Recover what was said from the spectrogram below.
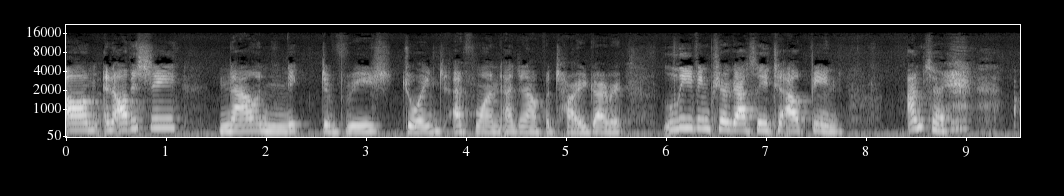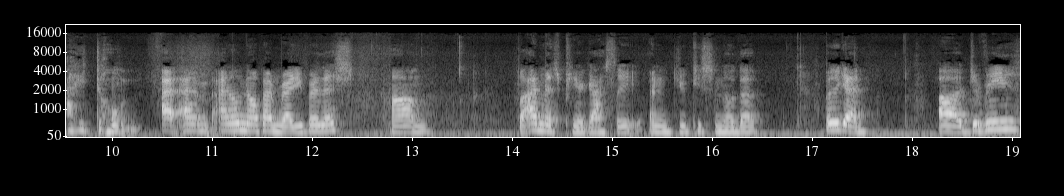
um, and obviously now Nick de Vries joined F1 as an AlphaTauri driver, leaving Pierre Gasly to Alpine. I'm sorry, I don't I I'm, I don't know if I'm ready for this. Um, but I miss Pierre Gasly and Yuki Tsunoda. But again, uh, De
